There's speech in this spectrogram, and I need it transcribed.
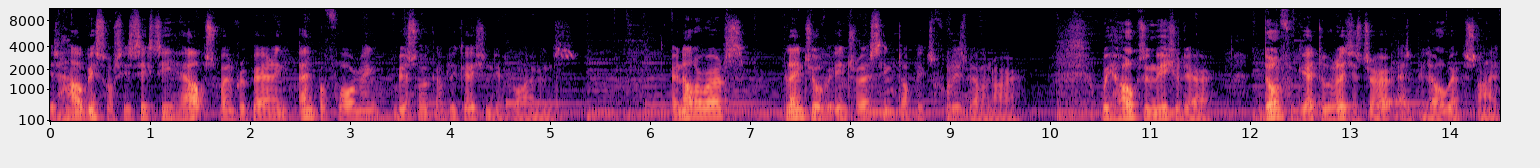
is how BizTalk 360 helps when preparing and performing BizTalk application deployments. In other words, plenty of interesting topics for this webinar. We hope to meet you there. Don't forget to register at below website.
